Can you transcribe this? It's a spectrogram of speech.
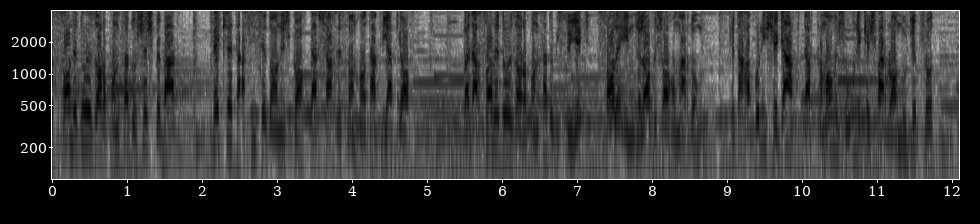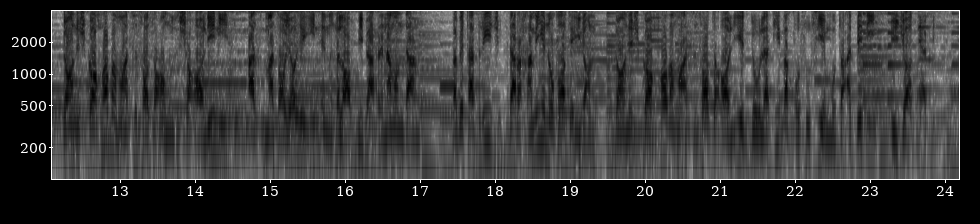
از سال 2506 به بعد فکر تأسیس دانشگاه در شهرستان ها تقویت یافت و در سال 2521 سال انقلاب شاه و مردم که تحولی شگرف در تمام شؤون کشور را موجب شد دانشگاه ها و مؤسسات آموزش عالی نیز از مزایای این انقلاب بی بهره نماندند و به تدریج در همه نقاط ایران دانشگاه ها و مؤسسات عالی دولتی و خصوصی متعددی ایجاد گردید.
